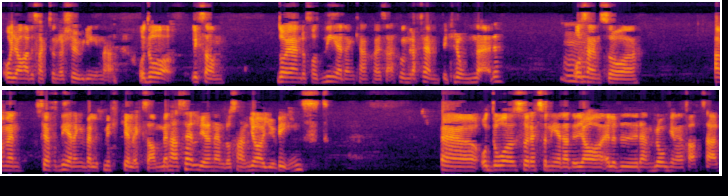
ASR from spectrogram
Och jag hade sagt 120 innan. Och då liksom då har jag ändå fått ner den kanske så här 150 kronor. Mm. Och sen så ja, men, så jag har fått ner den väldigt mycket liksom. Men han säljer den ändå så han gör ju vinst. Eh, och då så resonerade jag, eller vi i den bloggen för att så här,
